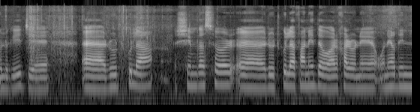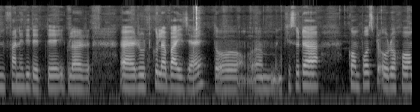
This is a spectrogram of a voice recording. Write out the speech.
হলো কি যে রুটগুলা শিম গাছর রুটগুলা পানি দেওয়ার কারণে অনেক দিন পানি দিতে দিতে এগুলার রুটগুলা বাই যায়। তো কিছুটা কম্পোস্ট ওরকম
